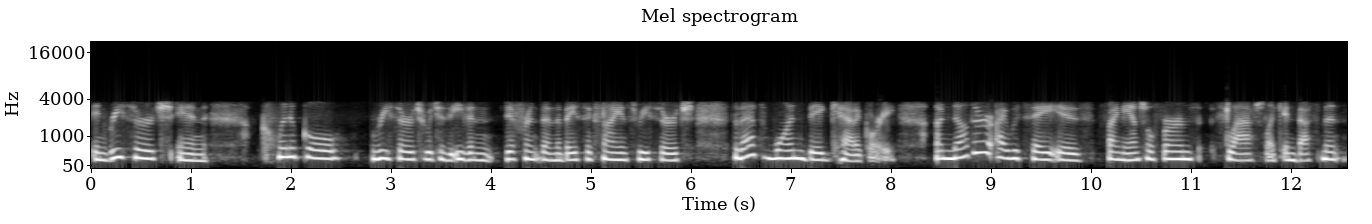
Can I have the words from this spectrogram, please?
in research, in clinical research, which is even different than the basic science research. So that's one big category. Another, I would say, is financial firms slash like investment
